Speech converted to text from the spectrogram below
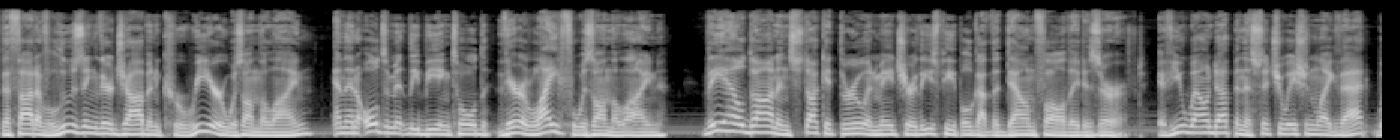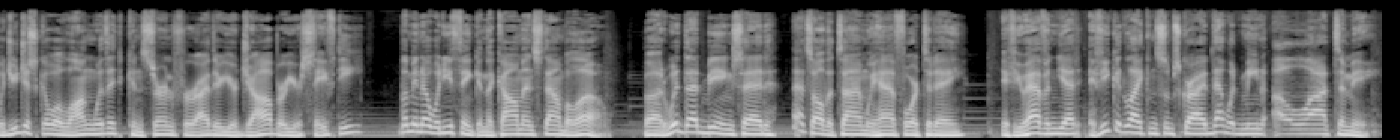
the thought of losing their job and career was on the line, and then ultimately being told their life was on the line, they held on and stuck it through and made sure these people got the downfall they deserved. If you wound up in a situation like that, would you just go along with it, concerned for either your job or your safety? Let me know what you think in the comments down below. But with that being said, that's all the time we have for today. If you haven't yet, if you could like and subscribe, that would mean a lot to me.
